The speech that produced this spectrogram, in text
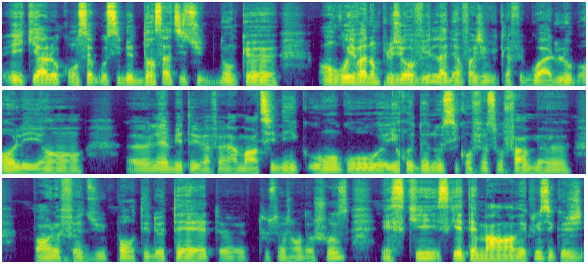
et qui a le concept aussi de danse attitude. Donc, euh, en gros, il va dans plusieurs villes. La dernière fois, j'ai vu qu'il a fait Guadeloupe, Orléans. Euh, là, bientôt, il va faire la Martinique, où en gros, il redonne aussi confiance aux femmes par le fait du porter de tête, tout ce genre de choses. Et ce qui, ce qui était marrant avec lui, c'est que je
